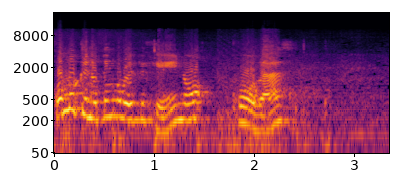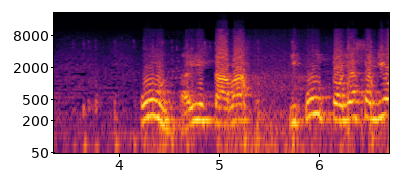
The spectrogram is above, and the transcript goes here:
¿Cómo que no tengo BFG? No jodas. Uy, ahí estaba. Y puto, ya salió.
